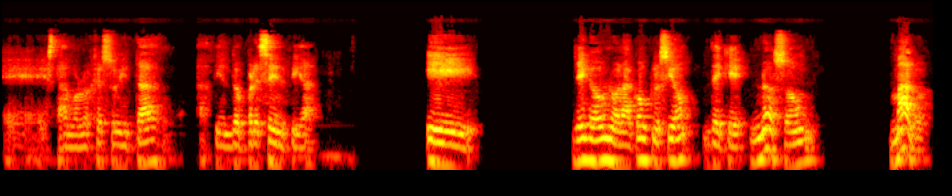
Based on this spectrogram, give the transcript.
eh, estamos los jesuitas haciendo presencia y llega uno a la conclusión de que no son malos,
